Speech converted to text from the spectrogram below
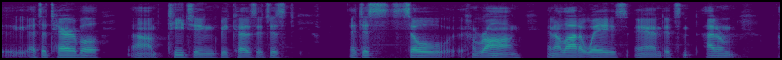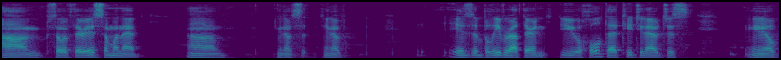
it's a terrible um, teaching because it just it's just so wrong in a lot of ways, and it's I don't um, so if there is someone that um, you know you know is a believer out there and you hold that teaching, I would just you know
